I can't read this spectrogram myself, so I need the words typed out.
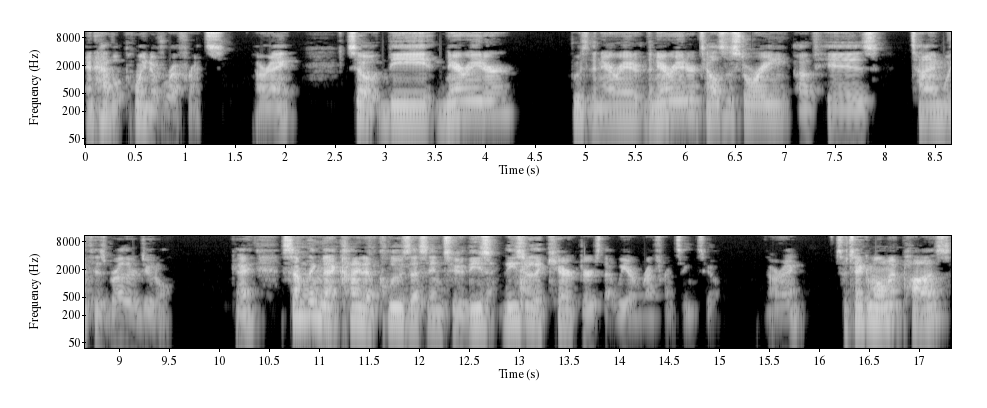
and have a point of reference. All right. So the narrator, who's the narrator? The narrator tells the story of his time with his brother Doodle. Okay. Something that kind of clues us into these, these are the characters that we are referencing to. All right. So take a moment, pause,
